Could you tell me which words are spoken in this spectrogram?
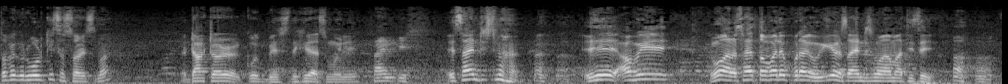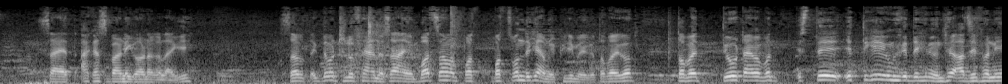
तपाईँको रोल के छ सर यसमा? डाक्टरको भेष देखिरहेको छु मैले। साइन्टिस्ट ए साइन्टिस्टमा ए अब उहाँहरू सायद तपाईँले पुरा हो कि हो साइन्टिस्ट उहाँमाथि चाहिँ। सायद आकाशवाणी गर्नको लागि। सब एकदमै ठुलो फ्यान हो सर। हामी बच्चामा बचपनदेखि हामी फिल्म हेरेको। तपाईँको तपाईँ त्यो टाइममा पनि यस्तै यत्तिकै उमेरको देख्नुहुन्थ्यो। अझै पनि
